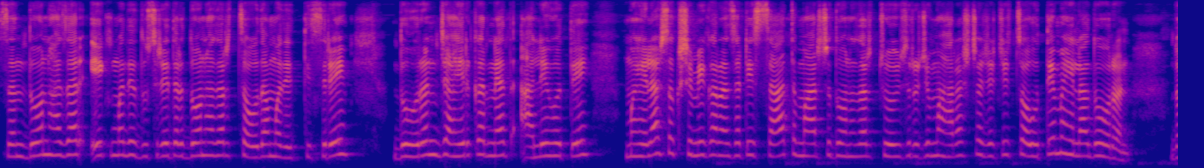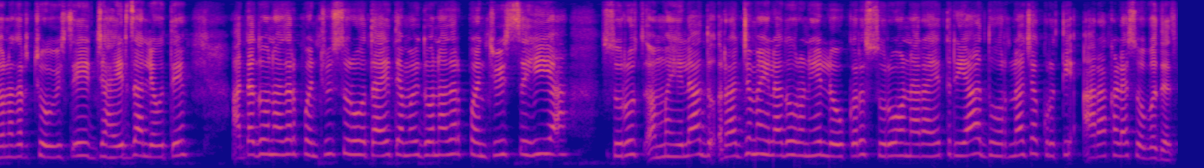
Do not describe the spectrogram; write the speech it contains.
सन दोन हजार एकमध्ये दुसरे तर दोन हजार चौदामध्ये तिसरे धोरण जाहीर करण्यात आले होते. महिला सक्षमीकरणासाठी सात मार्च दोन हजार चोवीस रोजी महाराष्ट्र राज्याचे चौथे महिला धोरण दोन हजार चोवीस हे जाहीर झाले होते. आता दोन हजार पंचवीस सुरू होत आहे. त्यामुळे दोन हजार पंचवीसही या सुरूच महिला राज्य महिला धोरण हे लवकरच सुरू होणार आहे. तर या धोरणाच्या कृती आराखड्यासोबतच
